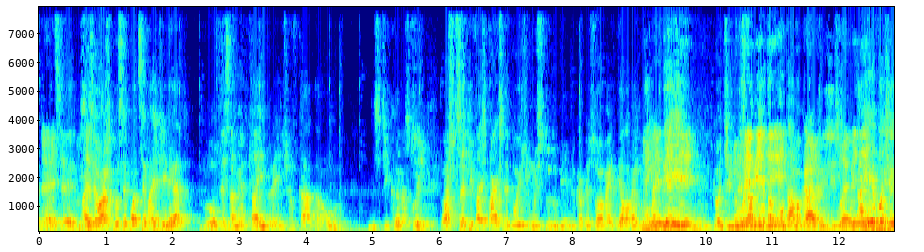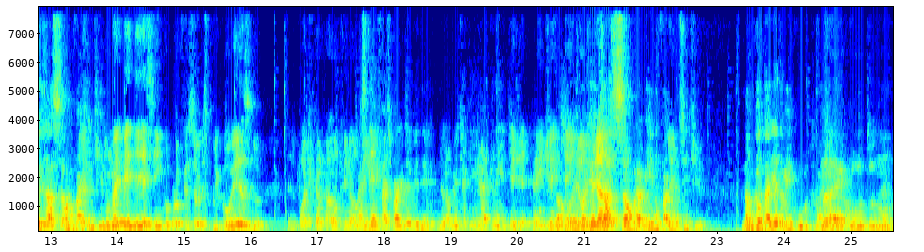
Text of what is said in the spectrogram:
pode É, ser. Mas eu acho que você pode ser mais direto. No Novo Testamento tá aí pra gente não ficar tão esticando as coisas. Sim. Eu acho que isso aqui faz parte depois de um estudo bíblico que a pessoa vai ter, ela vai entender EBD, que o Antigo Testamento EBD, apontava para Cristo. A evangelização não faz sentido. Numa EBD assim que o professor explicou Êxodo, ele pode cantar no finalzinho. Mas quem faz parte do EBD? Geralmente é quem já é crente. Quem já entende, já Então, entende. Já... evangelização pra mim não faz É. muito sentido. Não cantaria também culto. acho Não, é, culto não- né?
